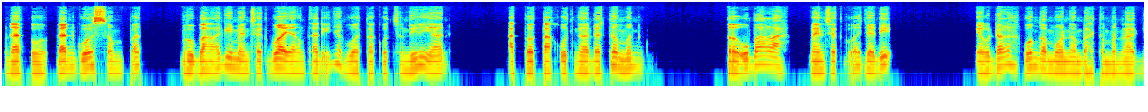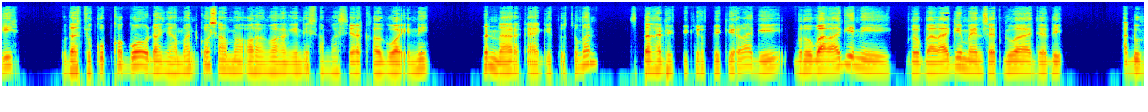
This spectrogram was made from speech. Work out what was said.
Udah tuh dan gue sempet berubah lagi mindset gua yang tadinya gua takut sendirian atau takut nggak ada temen terubahlah mindset gua. Jadi ya udahlah gua nggak mau nambah temen lagi udah cukup kok gua udah nyaman kok sama orang-orang ini sama circle gua ini. Benar kayak gitu. Cuman setelah dipikir-pikir lagi berubah lagi nih berubah lagi mindset gua. Jadi aduh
